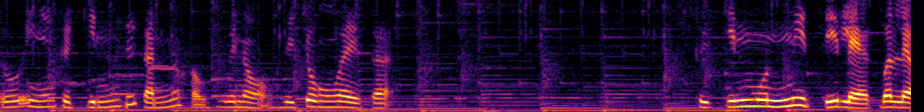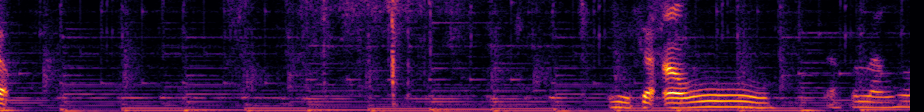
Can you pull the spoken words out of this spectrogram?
ตัวอีหยังก็กินคือกันเนาะเขาพี่น้องสิจงไว้ก็คือกินมุนมีดตีแหลกเบิดแล้วนี่ก็เอาตาฝรั่งเฮา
